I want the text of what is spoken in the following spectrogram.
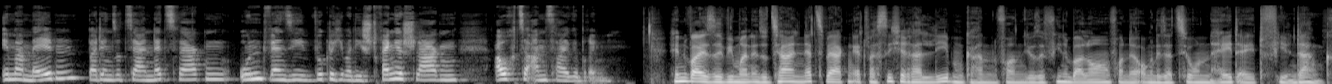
immer melden bei den sozialen Netzwerken und wenn sie wirklich über die Stränge schlagen, auch zur Anzeige bringen. Hinweise, wie man in sozialen Netzwerken etwas sicherer leben kann, von Josephine Ballon von der Organisation Hate Aid. Vielen Dank.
